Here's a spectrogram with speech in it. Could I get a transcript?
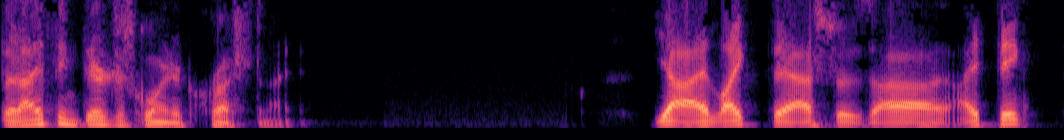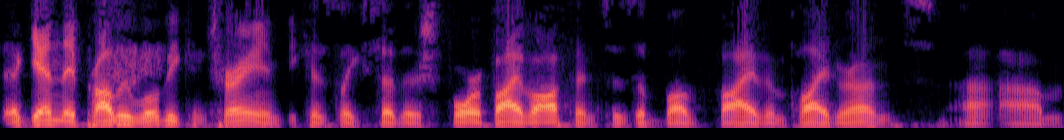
but I think they're just going to crush tonight. Yeah, I like the Astros. Uh, I think again they probably will be contrarian because, like I said, there's four or five offenses above five implied runs. Um,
